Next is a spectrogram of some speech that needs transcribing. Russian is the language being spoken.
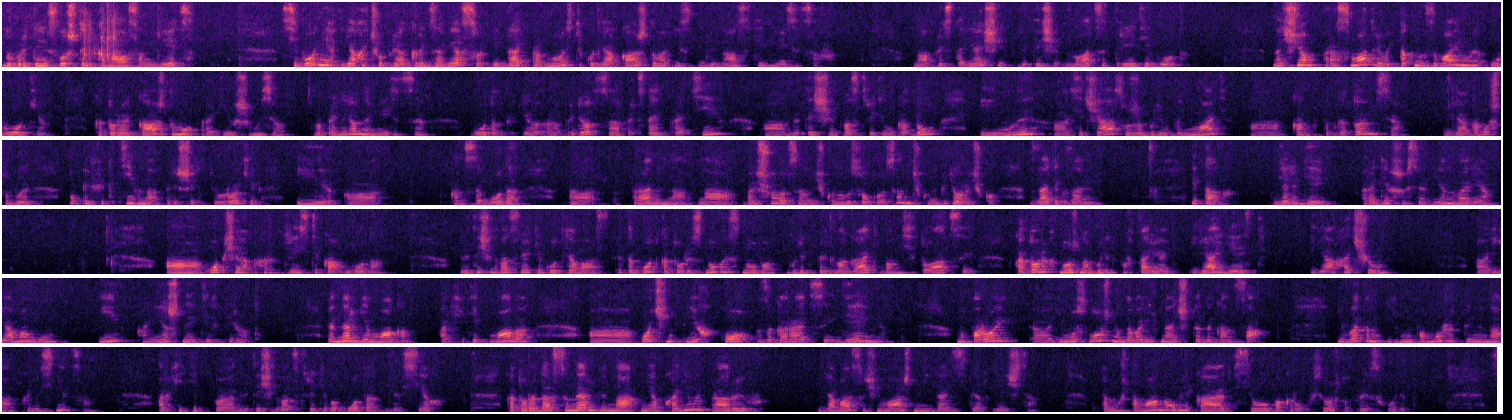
Добрый день, слушатели канала SunGates. Сегодня я хочу приоткрыть завесу и дать прогностику для каждого из 12 месяцев на предстоящий 2023 год. Начнем рассматривать так называемые уроки, которые каждому родившемуся в определенном месяце года придется, предстоит пройти а, в 2023 году. И мы а, сейчас уже будем понимать, а, как бы подготовимся для того, чтобы ну, эффективно решить эти уроки и а, в конце года а, правильно на большую оценочку, на высокую оценочку, на пятерочку сдать экзамен. Итак, для людей, родившихся в январе, а, общая характеристика года. 2023 год для вас – это год, который снова и снова будет предлагать вам ситуации, в которых нужно будет повторять «я есть», «я хочу», я могу и, конечно, идти вперед. Энергия мага, архетип мага а, очень легко загорается идеями, но порой а, ему сложно доводить начатое до конца. И в этом ему поможет именно колесница, архетип 2023 года для всех, который даст энергию на необходимый прорыв. Для вас очень важно не дать себе отвлечься, потому что мага увлекает все вокруг, все, что происходит.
